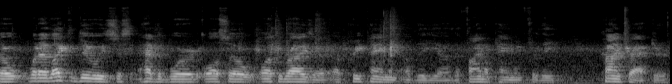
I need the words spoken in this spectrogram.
So what I'd like to do is just have the board also authorize a, a prepayment of the, uh, the final payment for the contractor.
